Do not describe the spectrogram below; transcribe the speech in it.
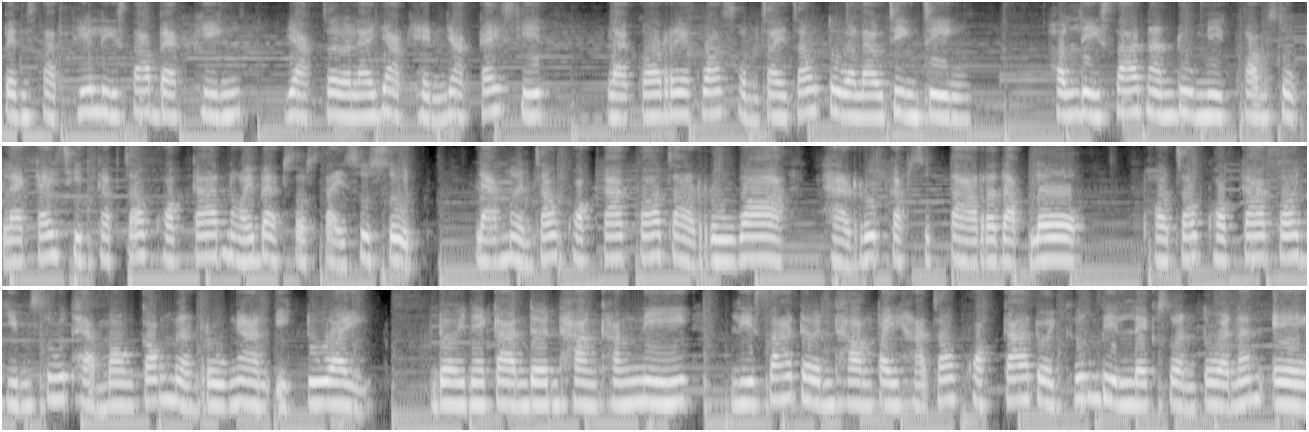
เป็นสัตว์ที่ลิซ่าแบ็คพิงอยากเจอและอยากเห็นอยากใกล้ชิด และก็เรียกว่าสมใจเจ้าตัวแล้วจริงๆ พอลิซ่านั้นดูมีความสุขและใกล้ชิดกับเจ้าควอกก้าน้อยแบบสดใสสุดๆ และเหมือนเจ้าควอกก้าก็จะรู้ว่าถ่ายรูปกับซุปตาระดับโลก พอเจ้าควอกก้าก็ยิ้มสู้แถมมองกล้องเหมือนรู้งานอีกด้วย โดยในการเดินทางครั้งนี้ลิซ่าเดินทางไปหาเจ้าควอกก้าโดยเครื่องบินเล็กส่วนตัวนั่นเอง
